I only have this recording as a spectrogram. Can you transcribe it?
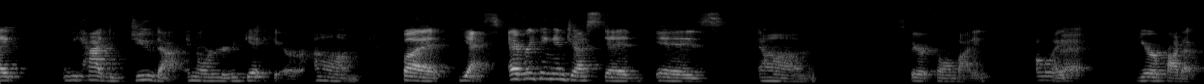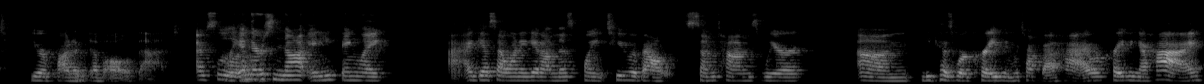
Like we had to do that in order to get here. Um, but yes, everything ingested is um, spirit, soul, and body. All of Like, it. You're a product. You're a product of all of that. Absolutely. and Um, there's not anything like I guess I want to get on this point too about sometimes we're um because we're craving, we talk about high, we're craving a high.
